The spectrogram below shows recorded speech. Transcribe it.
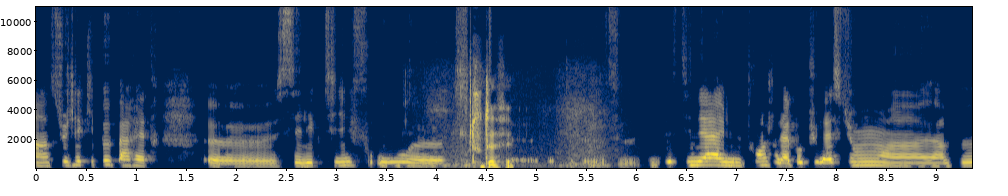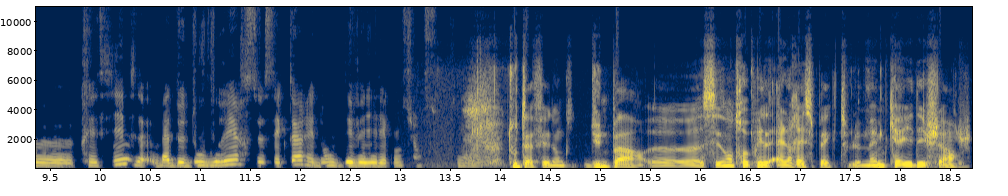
un sujet qui peut paraître sélectif ou tout à fait destiné à une tranche de la population un peu précise, bah de d'ouvrir ce secteur et donc d'éveiller les consciences. Tout à fait. Donc, d'une part, ces entreprises, elles respectent le même cahier des charges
